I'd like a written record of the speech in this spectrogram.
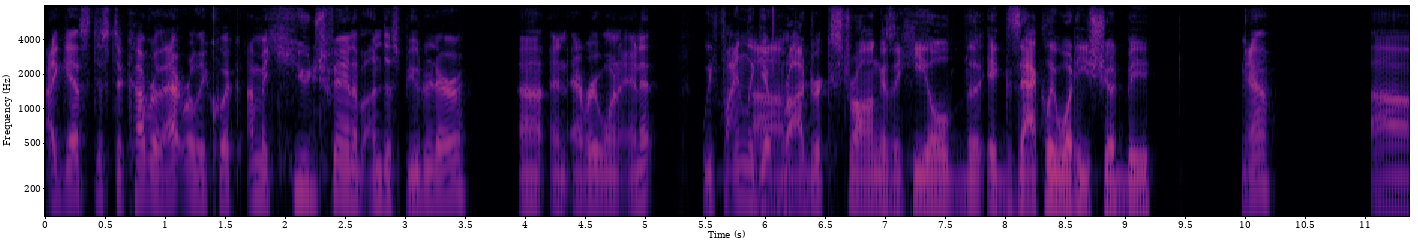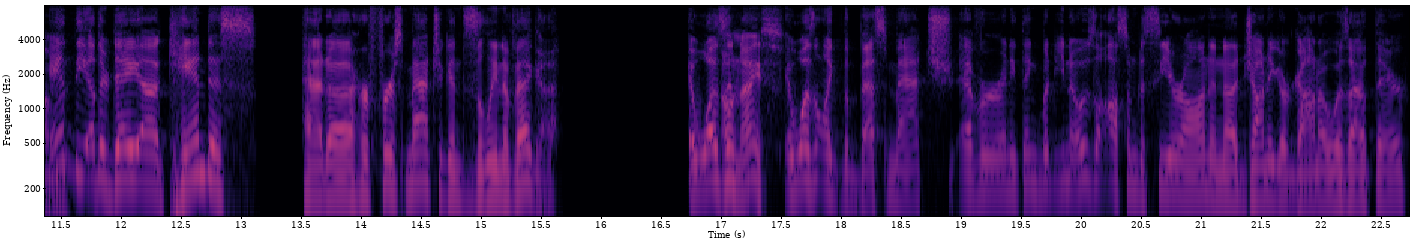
I guess just to cover that really quick, I'm a huge fan of Undisputed Era, uh, and everyone in it. We finally get Um, Roderick Strong as a heel, the exactly what he should be. Yeah. Um, and the other day, uh, Candice had uh, her first match against Zelina Vega. It oh, wasn't nice. it wasn't like the best match ever or anything, but you know, it was awesome to see her on. And uh, Johnny Gargano was out there.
